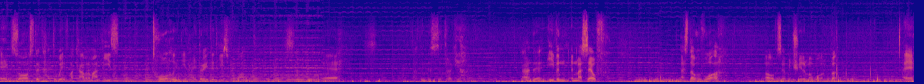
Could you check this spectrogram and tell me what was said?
Exhausted. Had to wait for my cameraman. He's totally dehydrated. He's fucked. Uh, I think this is the trick here. And uh, even in myself, I still have water. Well, obviously I've been sharing my water, but uh,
